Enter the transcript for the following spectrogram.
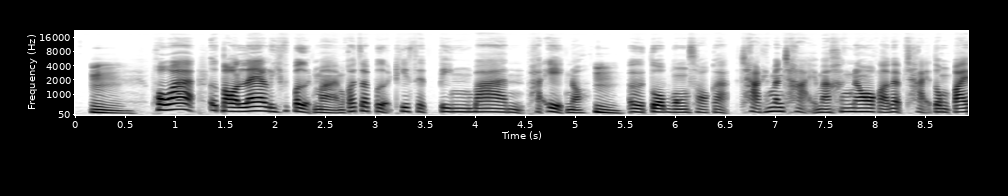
ม เพราะว่าตอนแรกเลยที่เปิดมา มันก็จะเปิดที่ setting บ้านพระเอกเนาะอืมเออตัววงซอกอะฉากที่มันฉายมาข้างนอกแล้วแบบฉายตรงป้าย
